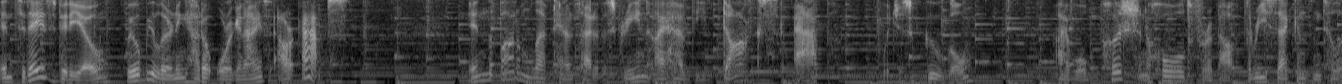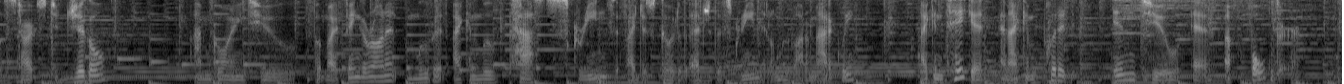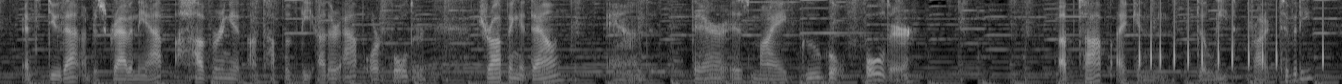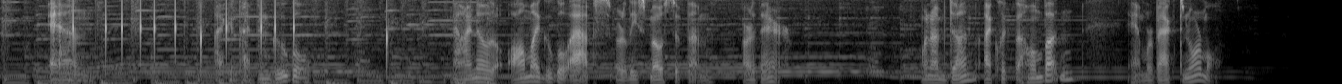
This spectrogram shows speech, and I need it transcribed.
In today's video, we'll be learning how to organize our apps. In the bottom left hand side of the screen, I have the Docs app, which is Google. I will push and hold for about three seconds until it starts to jiggle. I'm going to put my finger on it, move it. I can move past screens. If I just go to the edge of the screen, it'll move automatically. I can take it and I can put it into a, a folder. And to do that, I'm just grabbing the app, hovering it on top of the other app or folder, dropping it down, and there is my Google folder. Up top, I can delete productivity, and I can type in Google. Now I know all my Google apps, or at least most of them, are there. When I'm done, I click the home button, and we're back to normal.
